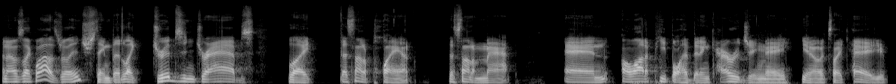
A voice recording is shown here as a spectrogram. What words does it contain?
And I was like, wow, it's really interesting. But like dribs and drabs, like that's not a plan. That's not a map. And a lot of people have been encouraging me, you know, it's like, hey, you,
